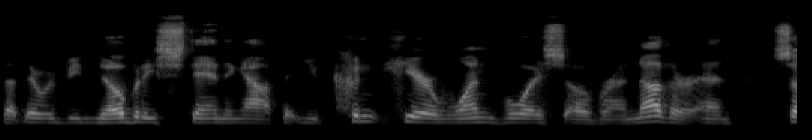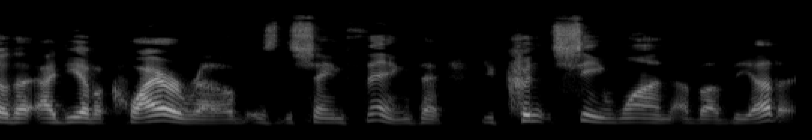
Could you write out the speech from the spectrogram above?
That there would be nobody standing out, that you couldn't hear one voice over another. And so the idea of a choir robe is the same thing, that you couldn't see one above the other.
